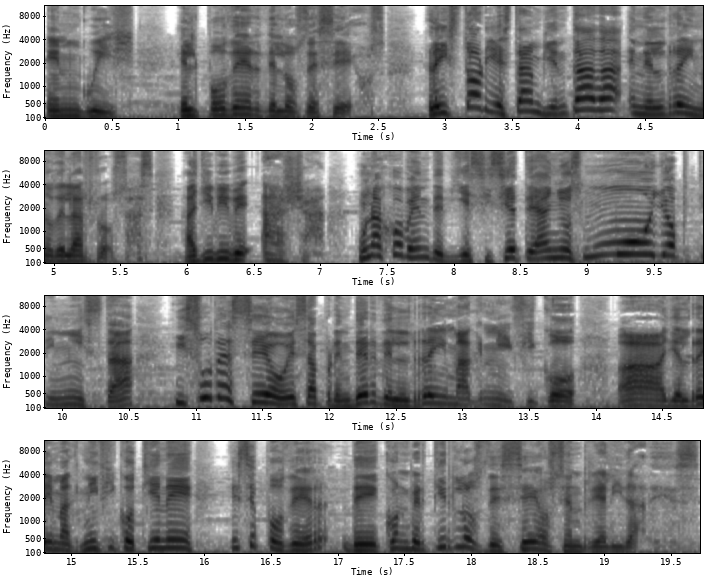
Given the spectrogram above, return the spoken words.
en Wish, el poder de los deseos. La historia está ambientada en el reino de las rosas. Allí vive Asha, una joven de 17 años muy optimista y su deseo es aprender del Rey Magnífico. Ah, y el Rey Magnífico tiene ese poder de convertir los deseos en realidades.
